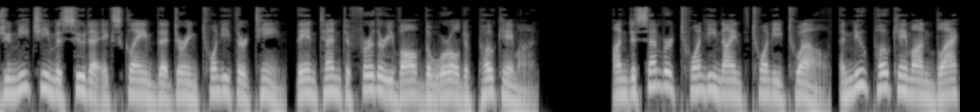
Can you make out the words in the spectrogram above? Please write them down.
Junichi Masuda exclaimed that during 2013, they intend to further evolve the world of Pokémon. On December 29, 2012, a new Pokémon Black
